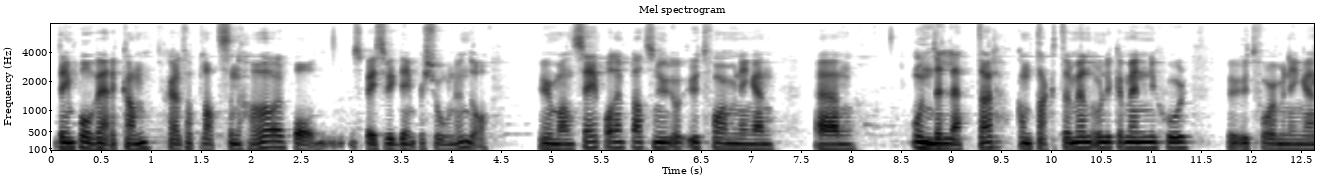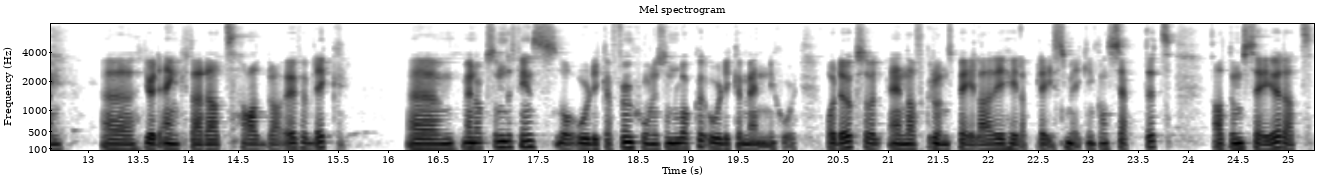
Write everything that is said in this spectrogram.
den påverkan själva platsen har på specifikt den personen då. Hur man ser på den platsen, hur utformningen, eh, underlättar kontakter mellan olika människor. Hur Utformningen eh, gör det enklare att ha ett bra överblick. Ehm, men också om det finns då olika funktioner som lockar olika människor. Och det är också en av grundpelarna i hela placemaking-konceptet. Att de säger att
